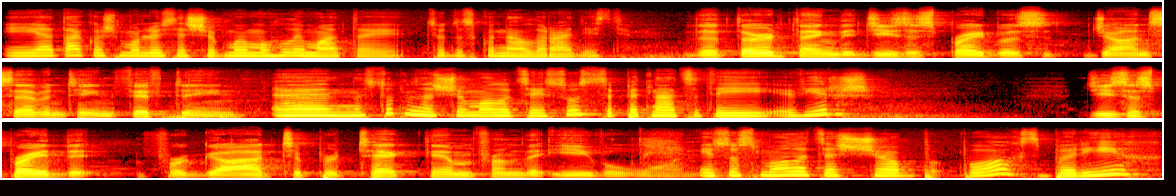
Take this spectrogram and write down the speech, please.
І я також молюся, щоб ми могли мати цю досконалу радість. The third thing that Jesus prayed was John 17, 15. Е, наступне, за що молиться Ісус, це 15-й вірш. Jesus prayed that for God to protect them from the evil one. Ісус молиться, щоб Бог зберіг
